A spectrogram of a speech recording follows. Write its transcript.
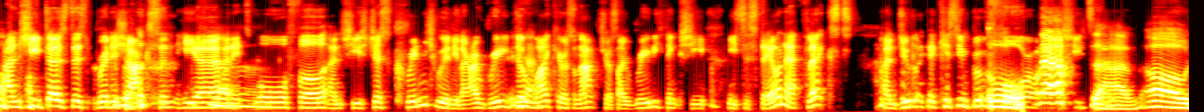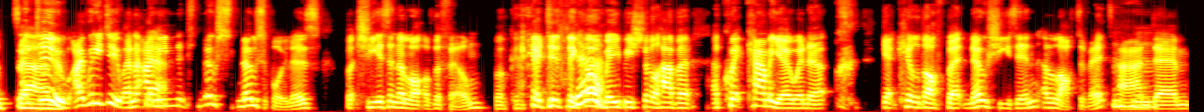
And she does this British accent here, and it's awful. And she's just cringeworthy. Like I really don't Yeah. like her as an actress. I really think she needs to stay on Netflix and do like a kissing booth Oh, four or whatever no. she's done. damn. Oh, damn. I do. I really do. And I mean, no no spoilers, but she is in a lot of the film. Okay, I did think, Yeah. oh, maybe she'll have a, a quick cameo and a get killed off, but no, she's in a lot of it, and um,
